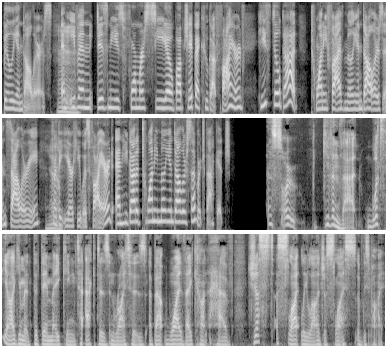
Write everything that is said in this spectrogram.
billion dollars. Mm. And even Disney's former CEO Bob Chapek who got fired, he still got $25 million in salary yeah. for the year he was fired, and he got a $20 million severance package. And so, given that, what's the argument that they're making to actors and writers about why they can't have just a slightly larger slice of this pie?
